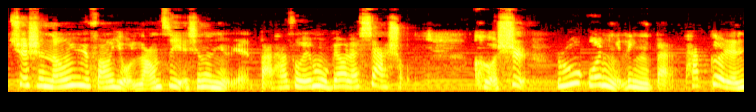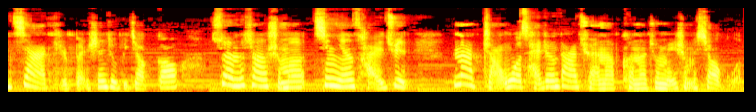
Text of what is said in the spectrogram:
确实能预防有狼子野心的女人把他作为目标来下手。可是，如果你另一半他个人价值本身就比较高，算得上什么青年才俊，那掌握财政大权呢，可能就没什么效果了。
